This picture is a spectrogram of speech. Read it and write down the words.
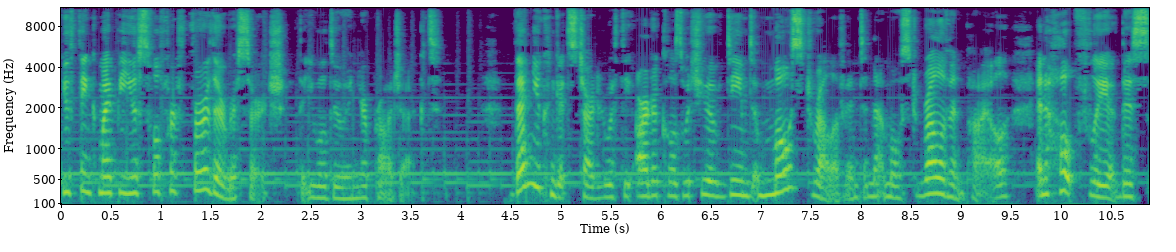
you think might be useful for further research that you will do in your project. Then you can get started with the articles which you have deemed most relevant in that most relevant pile, and hopefully this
